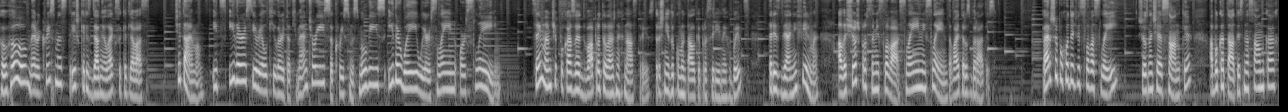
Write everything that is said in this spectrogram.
Ho-ho, Merry Christmas, трішки різдвяної лексики для вас. Читаємо. It's either serial killer documentaries or Christmas movies, either way we are slain or slaying. Цей мемчик показує два протилежних настрої: страшні документалки про серійних вбивць та різдвяні фільми. Але що ж про самі слова slain і slain? Давайте розбиратись. Перше походить від слова slay, що означає санки або кататись на санках.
